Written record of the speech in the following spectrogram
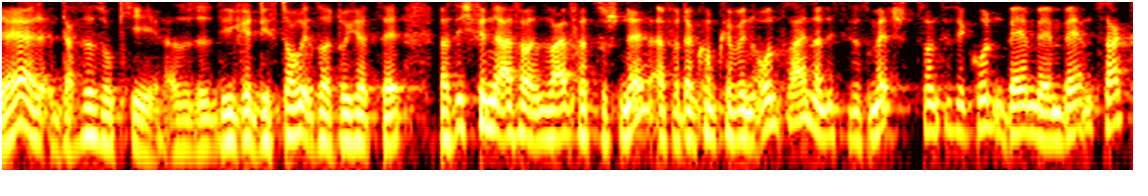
Ja, ja, das ist okay. Also die, die Story ist auch durcherzählt. Was ich finde, einfach, es war einfach zu schnell. Einfach, dann kommt Kevin Owens rein, dann ist dieses Match 20 Sekunden, bam, bam, bam, zack.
